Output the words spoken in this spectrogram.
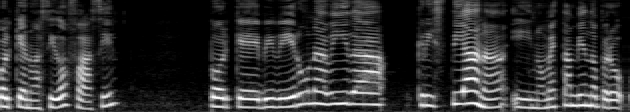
porque no ha sido fácil, porque vivir una vida cristiana, y no me están viendo, pero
